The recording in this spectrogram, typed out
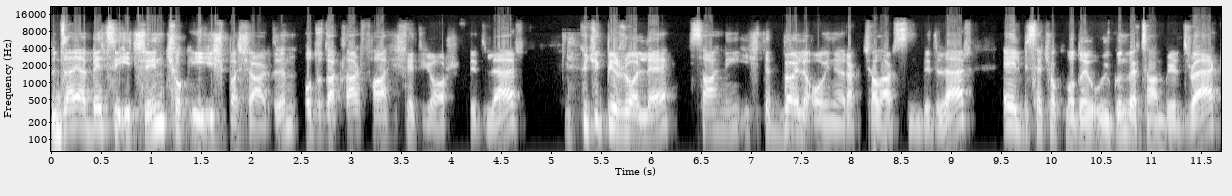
Diabeti için çok iyi iş başardın. O dudaklar fahiş ediyor dediler. Küçük bir rolle sahneyi işte böyle oynayarak çalarsın dediler. Elbise çok modaya uygun ve tam bir drag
